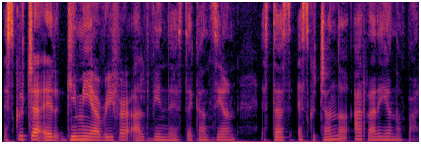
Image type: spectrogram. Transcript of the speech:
Escucha el Gimme Me a Reefer al fin de esta canción. Estás escuchando a Radio Nopal.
